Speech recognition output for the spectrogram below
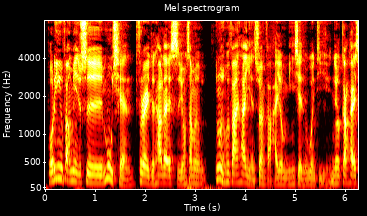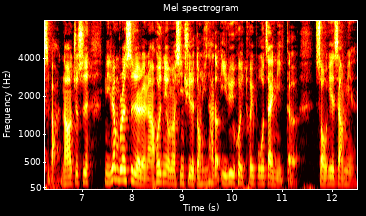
不过另一方面，就是目前 Thread 它在使用上面，因为你会发现它演算法还有明显的问题。你就刚开始吧，然后就是你认不认识的人啊，或者你有没有兴趣的东西，它都一律会推播在你的首页上面。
